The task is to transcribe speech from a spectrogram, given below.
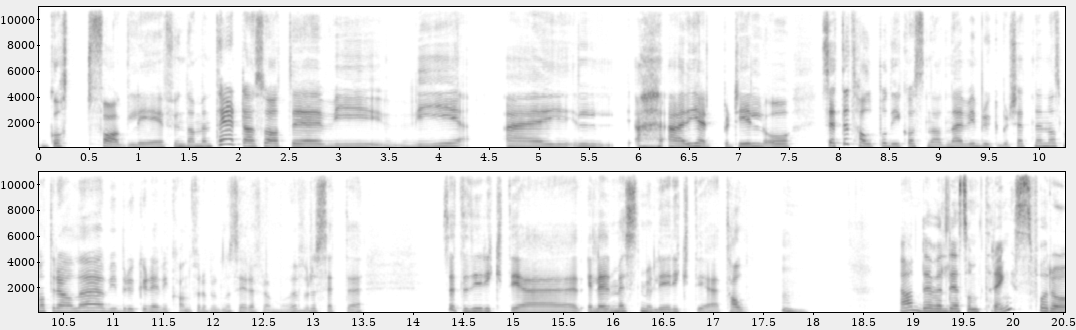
godt faglig fundamentert. Altså at eh, vi, vi er, er hjelper til å sette tall på de kostnadene. Vi bruker budsjettnemndas materiale, vi bruker det vi kan for å prognosere framover, for å sette, sette, de riktige, eller mest mulig riktige tall. Mm. Ja, det er vel det som trengs for å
